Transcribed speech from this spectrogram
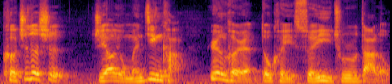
可知的是，只要有门禁卡。任何人都可以随意出入大楼。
